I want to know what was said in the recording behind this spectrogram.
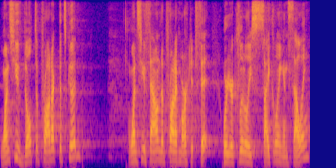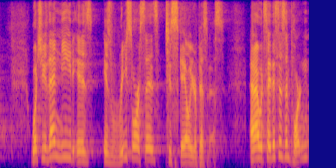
once you've built a product that's good, once you've found a product market fit where you're clearly cycling and selling, what you then need is, is resources to scale your business. And I would say this is important.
